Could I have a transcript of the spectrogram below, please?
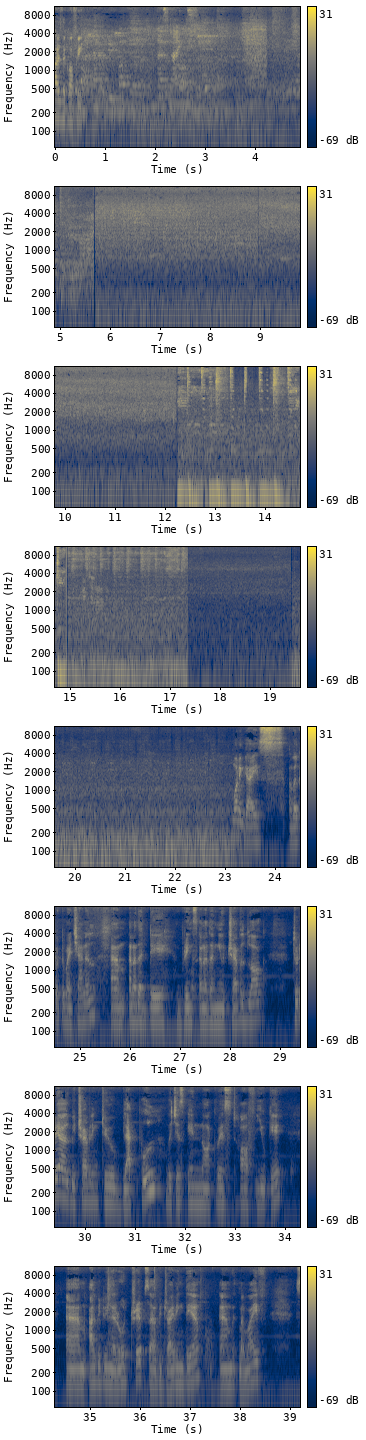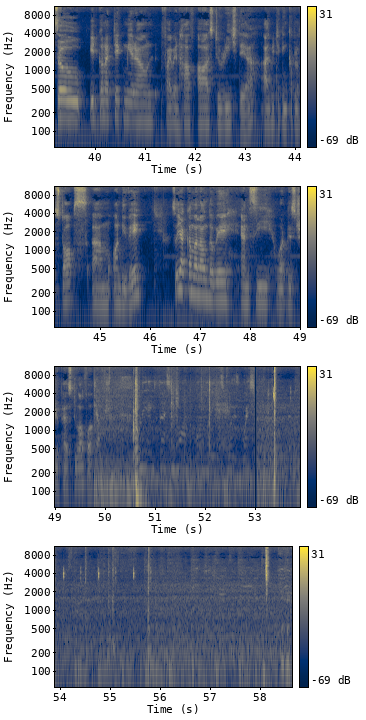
How is the coffee? That's nice. Morning guys, welcome to my channel. Um, another day brings another new travel vlog. Today I'll be traveling to Blackpool, which is in northwest of UK. Um, I'll be doing a road trip, so I'll be driving there um, with my wife. So it's gonna take me around five and a half hours to reach there. I'll be taking a couple of stops um, on the way. So yeah, come along the way and see what this trip has to offer.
